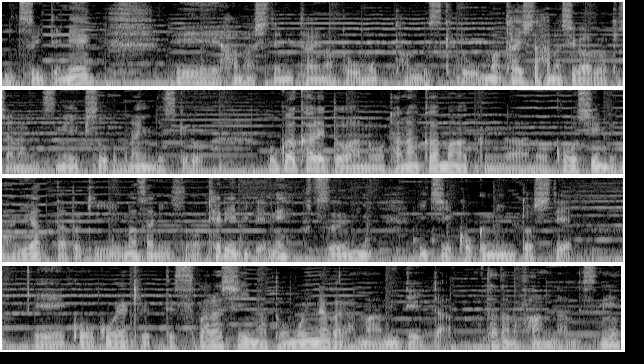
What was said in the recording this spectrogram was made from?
についてね、えー、話してみたいなと思ったんですけど、まあ大した話があるわけじゃないんですね。エピソードもないんですけど、僕は彼とあの田中マー君があの甲子園で投げ合った時、まさにそのテレビでね、普通に一国民として、えー、高校野球って素晴らしいなと思いながらまあ見ていた、ただのファンなんですね。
